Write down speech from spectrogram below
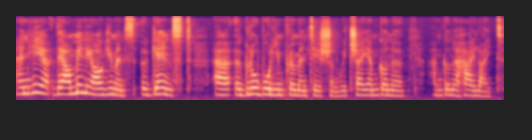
And here there are many arguments against uh, a global implementation, which I am gonna, I'm gonna highlight.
